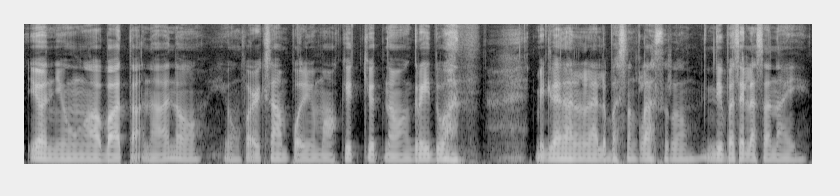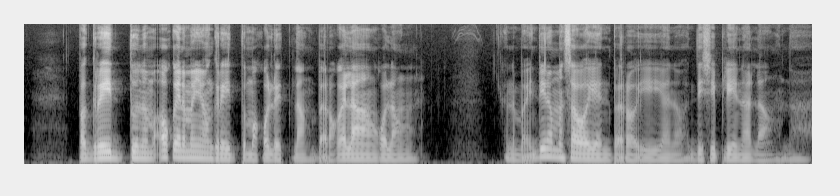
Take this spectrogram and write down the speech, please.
yun, yung mga bata na ano, yung for example, yung mga cute-cute na mga grade 1, bigla na lang lalabas ng classroom. Hindi pa sila sanay. Pag grade 2 naman, okay naman yung grade 2 makulit lang. Pero kailangan ko lang, ano ba, hindi naman sawayan pero i, ano, disiplina lang na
